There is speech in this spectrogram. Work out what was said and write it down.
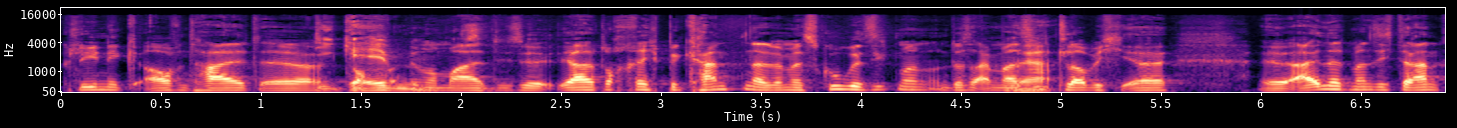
Klinikaufenthalt äh, Die gelben. immer mal diese, ja doch recht bekannten, also wenn man es googelt, sieht man und das einmal Ja. sieht, glaube ich, äh, äh, erinnert man sich daran.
